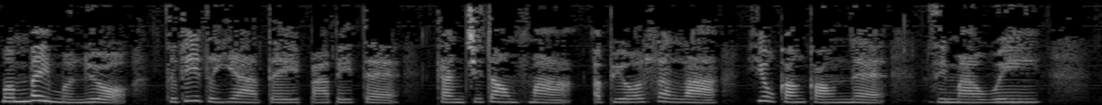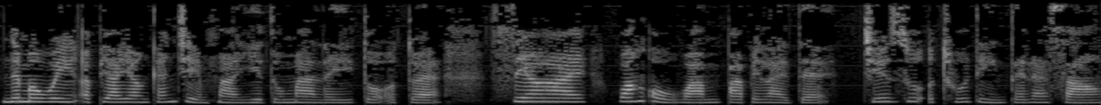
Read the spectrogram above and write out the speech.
မမေ့မလျော့သတိတရသိမ်းပါးပေးတဲ့感激到မှအပြောလှလှရုပ်ကောင်းကောင်းနဲ့ဇင်မာဝင်း နေမဝင်အပြာရောင်ကမ်းခြေမှရေသူမလေးတို့အတွက် CRI 101ပါပေးလိုက်တဲ့ကျေးဇူးအထူးတင်သလက်ဆောင်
